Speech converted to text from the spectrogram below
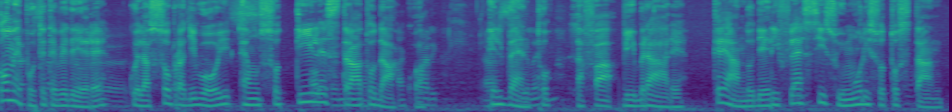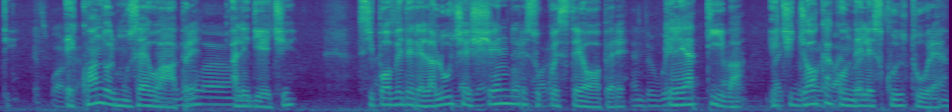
Come potete vedere, quella sopra di voi è un sottile strato d'acqua e il vento la fa vibrare, creando dei riflessi sui muri sottostanti. E quando il museo apre, alle 10, si può vedere la luce scendere su queste opere, che le attiva e ci gioca con delle sculture.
